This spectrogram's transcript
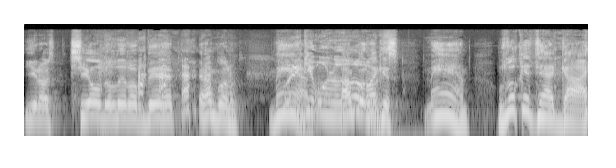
you know, chilled a little bit. And I'm going, man. Where'd you get one of I'm going like this, man, look at that guy.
